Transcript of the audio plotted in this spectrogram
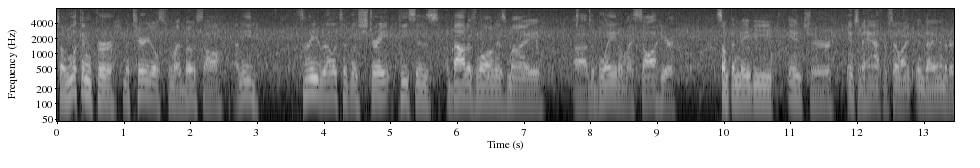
So I'm looking for materials for my bow saw. I need three relatively straight pieces about as long as my uh, the blade on my saw here. Something maybe inch or inch and a half or so in diameter.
